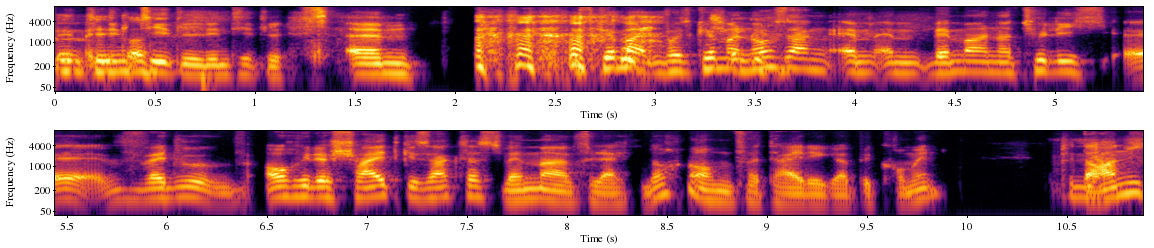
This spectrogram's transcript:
den den, Titel. Titel, den Titel. Ähm, was können wir, was können wir noch sagen? Ähm, ähm, wenn man natürlich, äh, weil du auch wieder Scheid gesagt hast, wenn wir vielleicht noch, noch einen Verteidiger bekommen, Bin dann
